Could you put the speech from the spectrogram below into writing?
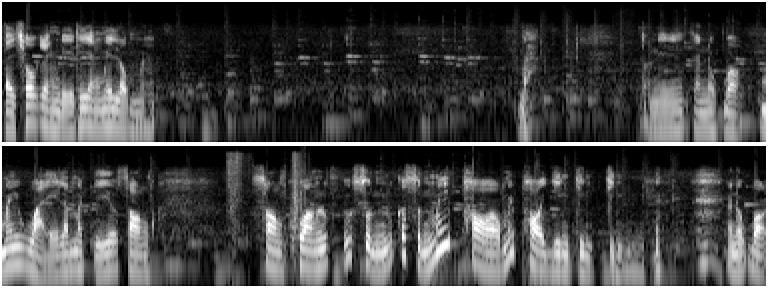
แต่โชคยังดีที่ยังไม่ล้มนะครับบ่ะตอนนี้เจันนกบอกไม่ไหวแล้วเมื่อกี้ซองซองควงลูกลูกสุนลูกกระสุนไม่พอไม่พอยิงจริง ๆ อนกบอก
